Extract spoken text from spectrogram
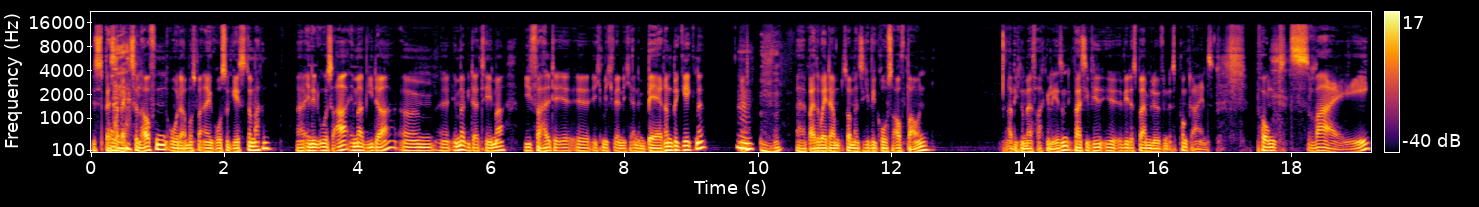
Ist es besser oh, ja. wegzulaufen oder muss man eine große Geste machen? Äh, in den USA immer wieder, ähm, äh, immer wieder Thema. Wie verhalte ich mich, wenn ich einem Bären begegne? Mhm. Ja. by the way, da soll man sich irgendwie groß aufbauen. Habe ich nur mehrfach gelesen. Ich weiß nicht, wie, wie das beim Löwen ist. Punkt eins. Punkt zwei.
